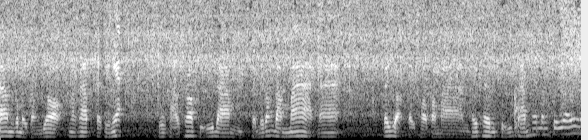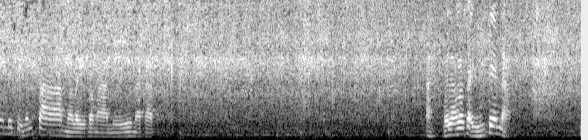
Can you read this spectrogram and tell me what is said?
ดำก็ไม่ต้องหยอกนะครับ แต่ทีเนี้ยลุงขาวชอบสีอิ๊วดำแต่ไม่ต้องดำมากนะฮะ ก็หยอดไปพอประมาณ ให้เพิ่มสีสันให้มันสวยมันเป็นสีน้ำตาลอะไรประมาณนี้นะครับอะเวลาเราใส่วุ้นเส้นอะ จ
